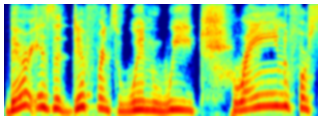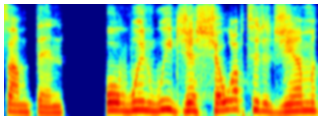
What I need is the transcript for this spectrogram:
There is a difference when we train for something or when we just show up to the gym,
